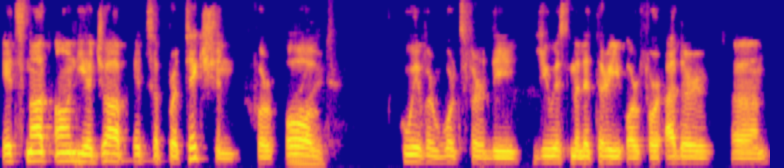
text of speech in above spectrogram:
it's not only a job, it's a protection for all right. whoever works for the US military or for other um,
